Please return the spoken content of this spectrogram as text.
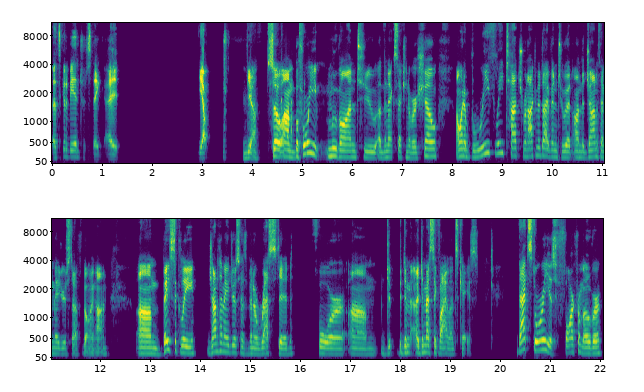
that's gonna be interesting. I. Yep. Yeah. So um, before we move on to uh, the next section of our show, I want to briefly touch. We're not going to dive into it on the Jonathan Majors stuff going on. Um, basically, Jonathan Majors has been arrested for um, d- d- a domestic violence case. That story is far from over.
